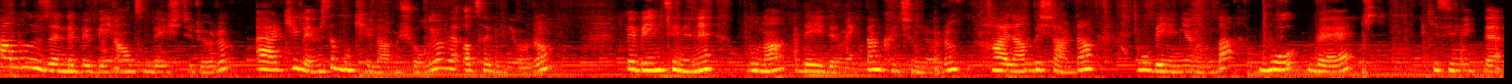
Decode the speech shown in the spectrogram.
Ben bunun üzerine bebeğin altını değiştiriyorum. Eğer kirlenirse bu kirlenmiş oluyor ve atabiliyorum. Bebeğin tenini buna değdirmekten kaçınıyorum. Halen dışarıda bu benim yanımda. Bu ve kesinlikle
